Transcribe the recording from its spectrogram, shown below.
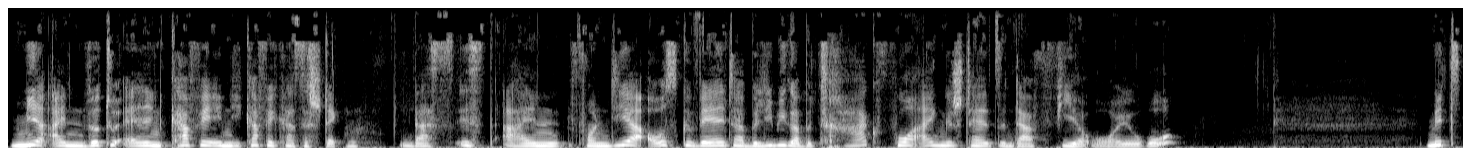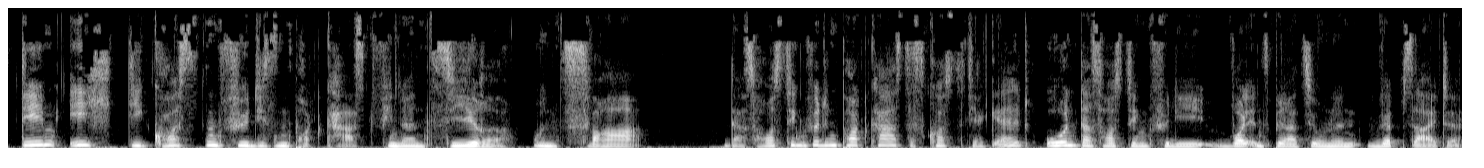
mir einen virtuellen Kaffee in die Kaffeekasse stecken. Das ist ein von dir ausgewählter beliebiger Betrag. Voreingestellt sind da 4 Euro, mit dem ich die Kosten für diesen Podcast finanziere. Und zwar das Hosting für den Podcast, das kostet ja Geld, und das Hosting für die Wollinspirationen Webseite.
